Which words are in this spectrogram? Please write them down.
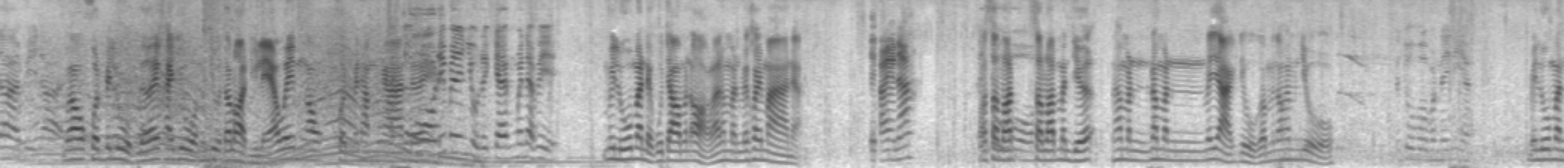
ได้พี่ได้มึงเอาคนไปรูปเลย ใครอยู่อะมันอยู่ตลอดอยู่แล้วเว้ย มึงเอาคนไปทำงานเลย โอ้นี่มันยังอยู่ในแก๊งไหมเนี่ยพี่ ไม่รู้มันเดี๋ยวกูจะเอามันออกแล้วถ้ามันไม่ค่อยมาเนี่ย ไปนะ เพราะสล็อตสล็อตมันเยอะถ้ามันถ้ามันไม่อยากอยู่ก็ไม่ต้องให้มันอยู่ไอ้จูโบมันในนี่อะไม่รู้มัน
